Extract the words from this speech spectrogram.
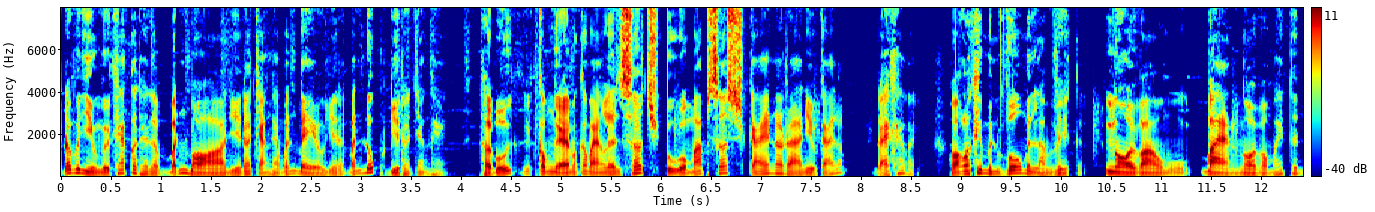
đối với nhiều người khác có thể là bánh bò gì đó chẳng hạn, bánh bèo gì đó, bánh đúc gì đó chẳng hạn. Thời buổi công nghệ mà các bạn lên search, google maps search, cái nó ra nhiều cái lắm. Đại khái vậy. Hoặc là khi mình vô mình làm việc, ngồi vào bàn, ngồi vào máy tính,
